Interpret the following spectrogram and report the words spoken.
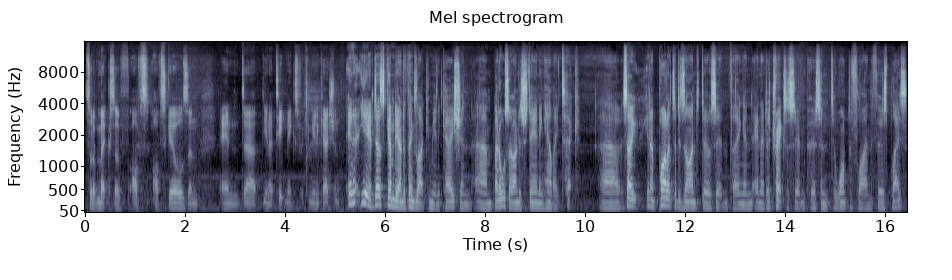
sort of mix of of, of skills and and uh, you know techniques for communication. And it, yeah, it does come down to things like communication, um, but also understanding how they tick. Uh, so, you know, pilots are designed to do a certain thing and, and it attracts a certain person to want to fly in the first place.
